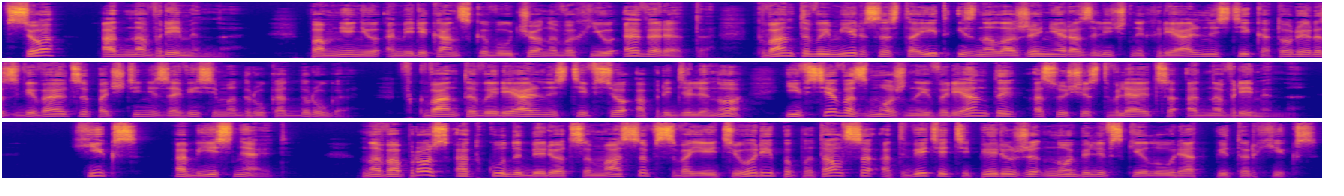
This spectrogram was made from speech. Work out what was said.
Все одновременно. По мнению американского ученого Хью Эверетта, квантовый мир состоит из наложения различных реальностей, которые развиваются почти независимо друг от друга. В квантовой реальности все определено, и все возможные варианты осуществляются одновременно. Хиггс объясняет. На вопрос, откуда берется масса, в своей теории попытался ответить теперь уже Нобелевский лауреат Питер Хиггс.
